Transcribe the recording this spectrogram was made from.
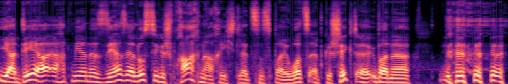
ja, der hat mir eine sehr, sehr lustige Sprachnachricht letztens bei WhatsApp geschickt äh, über eine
